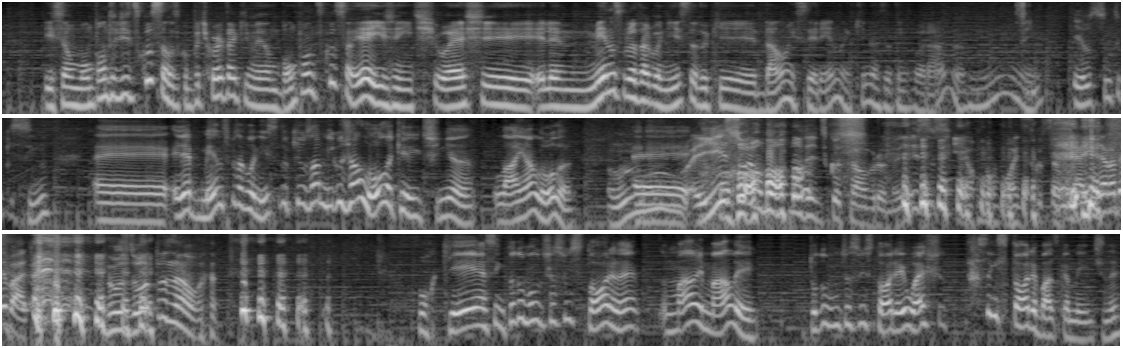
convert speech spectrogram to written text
Isso é um bom ponto de discussão, desculpa te cortar aqui, mas é um bom ponto de discussão. E aí, gente, o Ash, ele é menos protagonista do que Dawn e Serena aqui nessa temporada? Hum. Sim. Eu sinto que sim. É, ele é menos protagonista do que os amigos de Alola que ele tinha lá em Alola. É... Isso é um bom ponto de discussão, Bruno. Isso sim é um bom ponto de discussão. E aí gera debate. Nos outros, não. Porque, assim, todo mundo tinha sua história, né? Male Male, todo mundo tinha sua história. E o Ash tá sem história, basicamente, né?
